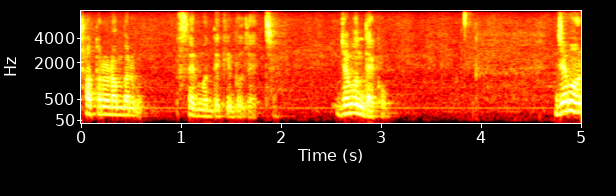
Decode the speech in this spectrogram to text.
সতেরো নম্বর রুলসের মধ্যে কী বোঝাচ্ছে? যেমন দেখো, যেমন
